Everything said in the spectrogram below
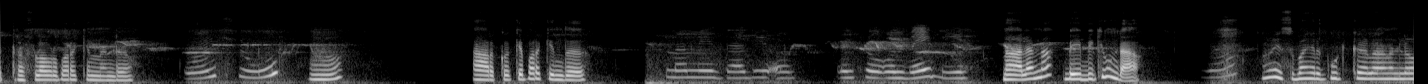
എത്ര ഫ്ലവർ പറിക്കുന്നുണ്ട്. ആർക്കൊക്കെ പറിക്കുന്നത്? നാലെണ്ണ? ബേബിക്കും ഉണ്ടാ യേസ് ഭയങ്കര ഗുഡ് കേളാണല്ലോ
